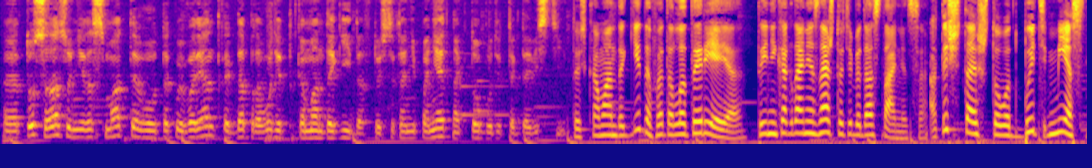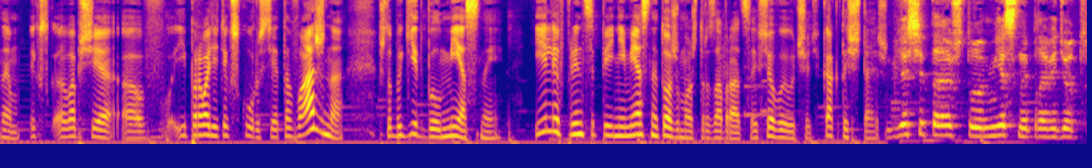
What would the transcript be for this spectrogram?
то сразу не рассматриваю такой вариант, когда проводит команда гидов. То есть это непонятно, кто будет тогда вести. То есть команда гидов это лотерея. Ты никогда не знаешь, что тебе достанется. А ты считаешь, что вот быть местным вообще и проводить экскурсии это важно, чтобы гид был местный? Или, в принципе, не местный тоже может разобраться и все выучить? Как ты считаешь? Я считаю, что местный проведет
